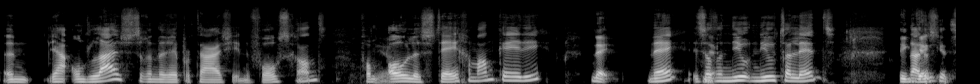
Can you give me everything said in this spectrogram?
een ja, ontluisterende reportage in de Volkskrant van Ja. Ole Stegeman. Ken je die? nee, Nee? Is dat Nee. een nieuw, nieuw talent? Ik Nou, denk dus-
